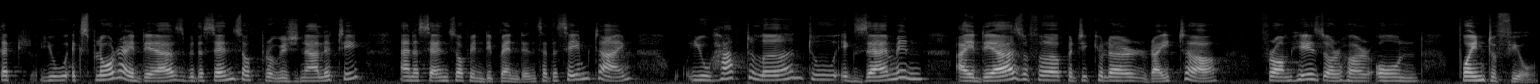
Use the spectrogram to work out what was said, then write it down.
that you explore ideas with a sense of provisionality and a sense of independence. At the same time, you have to learn to examine ideas of a particular writer from his or her own point of view.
